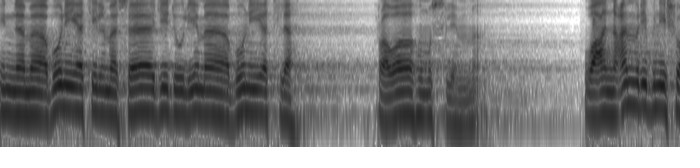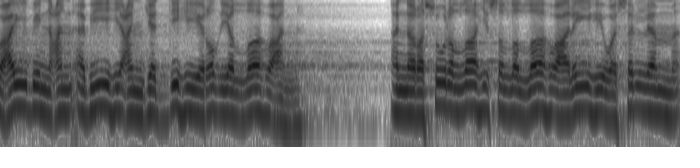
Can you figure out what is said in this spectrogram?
إنما بنيت المساجد لما بنيت له. رواه مسلم. وعن عمرو بن شعيب عن أبيه عن جده رضي الله عنه. أن رسول الله صلى الله عليه وسلم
